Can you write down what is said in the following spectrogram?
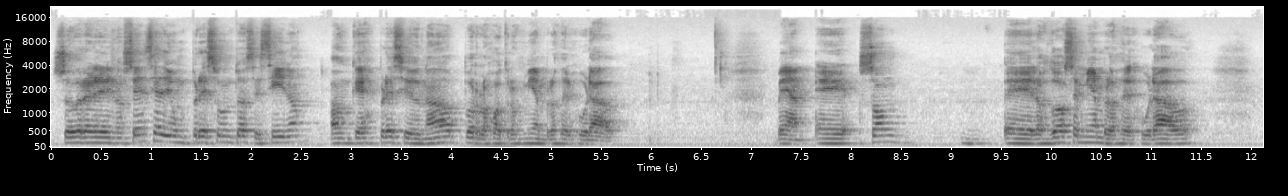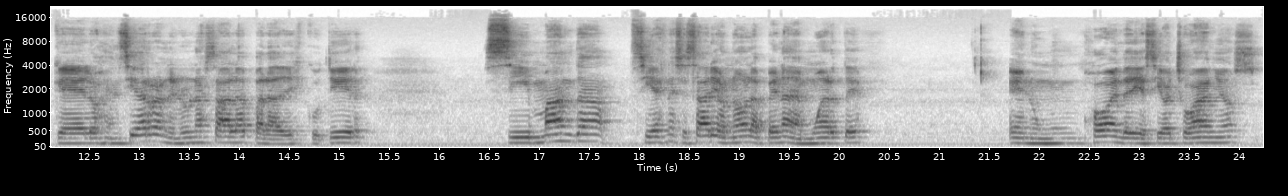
sobre la inocencia de un presunto asesino, aunque es presionado por los otros miembros del jurado. Vean, eh, son eh, los 12 miembros del jurado que los encierran en una sala para discutir si manda, si es necesaria o no la pena de muerte en un joven de 18 años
